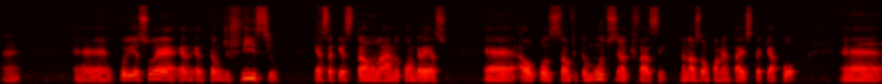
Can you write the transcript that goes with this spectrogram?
Né? É, por isso é, é, é, tão difícil essa questão lá no Congresso. É, a oposição fica muito sem o que fazer. Né? Nós vamos comentar isso daqui a pouco, é,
